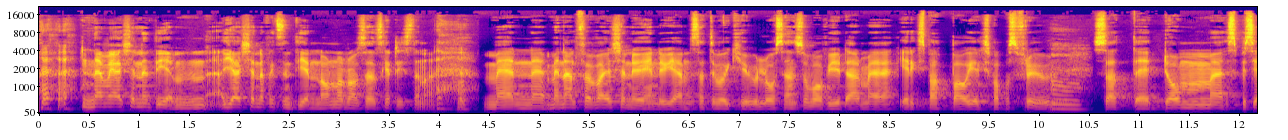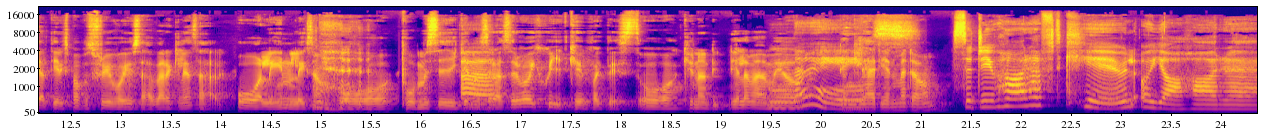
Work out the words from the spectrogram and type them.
here. Nej men jag kände inte igen, jag kände faktiskt inte igen någon av de svenska artisterna. Men, men Alfa Wild kände jag ändå igen så att det var ju kul och sen så var vi ju där med Eriks pappa och Eriks pappas fru. Så att eh, de, speciellt Eriks pappas fru var ju så här, verkligen så här all in liksom på, på musiken och sådär. Så det var ju skitkul faktiskt att kunna dela med mig av Nice. den glädjen med dem. Så du har haft kul och jag har uh,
